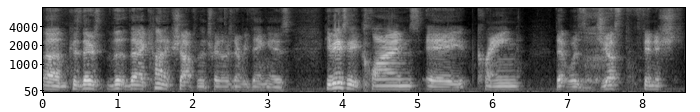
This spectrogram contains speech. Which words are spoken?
um, because there's the, the iconic shot from the trailers and everything is he basically climbs a crane that was just finished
